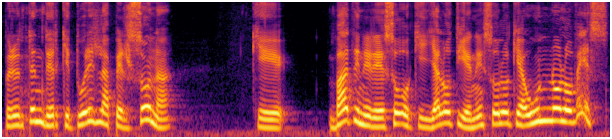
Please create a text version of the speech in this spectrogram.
pero entender que tú eres la persona que va a tener eso o que ya lo tiene, solo que aún no lo ves.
